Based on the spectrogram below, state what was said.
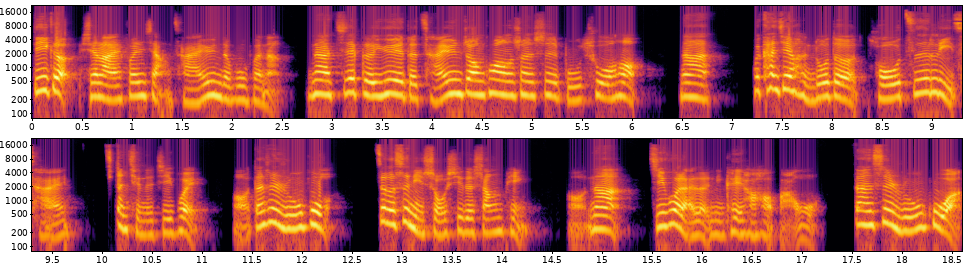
第一个，先来分享财运的部分呐。那这个月的财运状况算是不错哈，那会看见很多的投资理财赚钱的机会啊。但是如果这个是你熟悉的商品啊，那机会来了，你可以好好把握。但是如果啊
